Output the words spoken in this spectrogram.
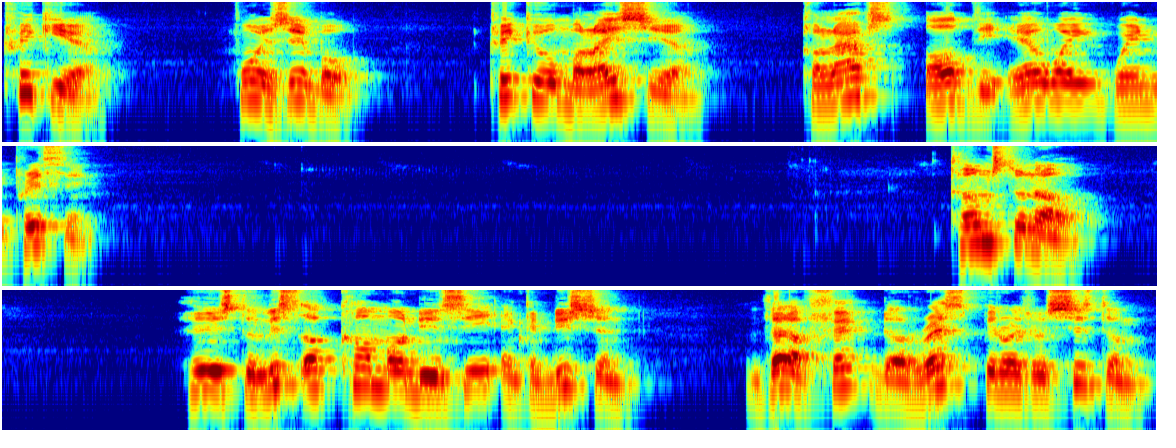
trachea. For example, tracheomalacia, collapse of the airway when breathing. Terms to know. Here is the list of common disease and conditions that affect the respiratory system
